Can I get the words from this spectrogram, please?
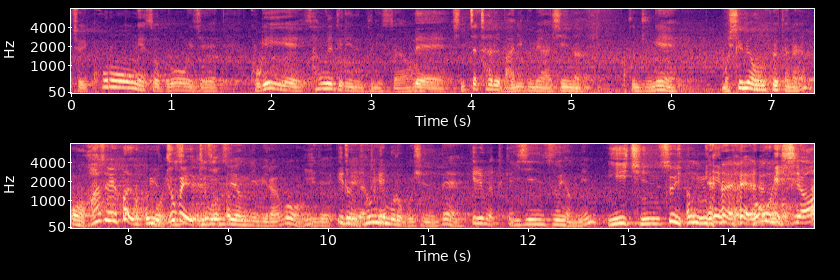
저희 코롱에서도 이제 고객에게 상을 드리는 분이 있어요. 네. 진짜 차를 많이 구매하신 분 중에 뭐 실명을 표해도 되나요? 어, 하세요. 뭐 유튜브에 이진- 유튜브. 이진수 형님이라고 이- 이제, 이름이? 형님으로 모시는데 이름이 어떻게? 이진수 형님 이진수 형님 보고 계시죠?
